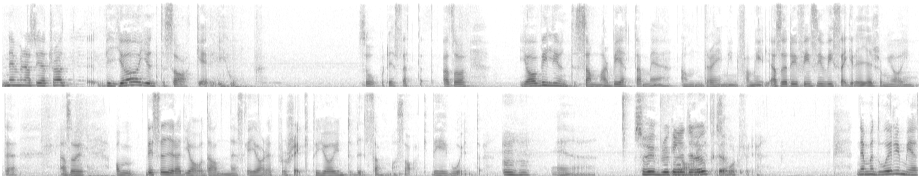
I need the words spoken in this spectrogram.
nej, men alltså jag tror att vi gör ju inte saker ihop. Så på det sättet. Alltså, jag vill ju inte samarbeta med andra i min familj. Alltså det finns ju vissa grejer som jag inte... Alltså om vi säger att jag och Danne ska göra ett projekt, då gör ju inte vi samma sak. Det går ju inte. Mm. Eh, så hur brukar ni dela upp det? svårt för det. Nej, men då är det mer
